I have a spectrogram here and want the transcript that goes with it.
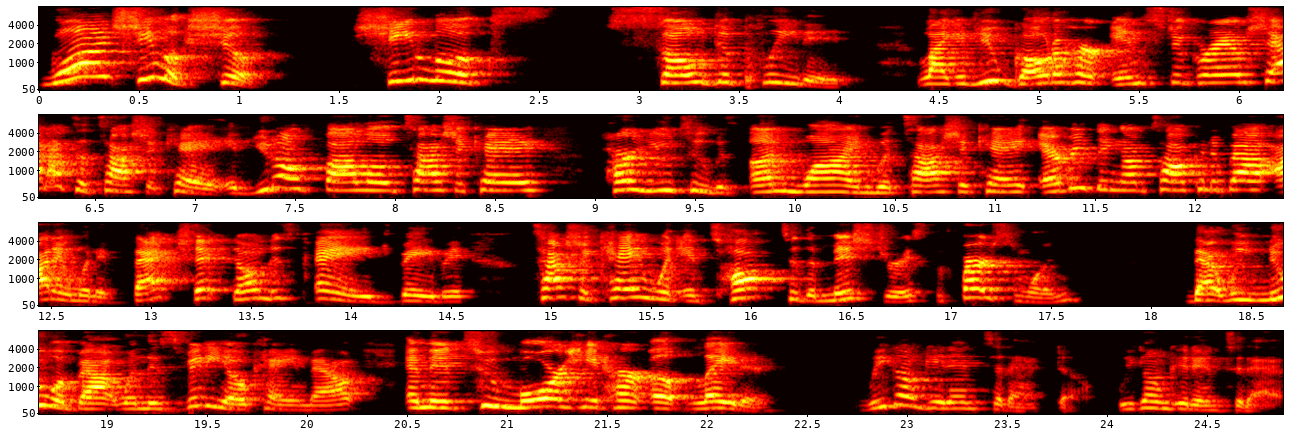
one, she looks shook. She looks so depleted. Like if you go to her Instagram, shout out to Tasha K. If you don't follow Tasha K, her YouTube is Unwine with Tasha K. Everything I'm talking about, I didn't went and fact checked on this page, baby. Tasha K went and talked to the mistress, the first one that we knew about when this video came out, and then two more hit her up later. We gonna get into that though. We gonna get into that.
